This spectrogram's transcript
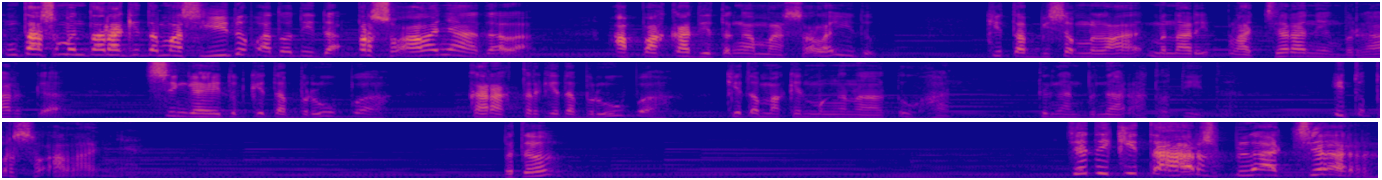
Entah sementara kita masih hidup atau tidak. Persoalannya adalah, apakah di tengah masalah hidup, kita bisa menarik pelajaran yang berharga sehingga hidup kita berubah, karakter kita berubah, kita makin mengenal Tuhan dengan benar atau tidak. Itu persoalannya. Betul? Jadi kita harus belajar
